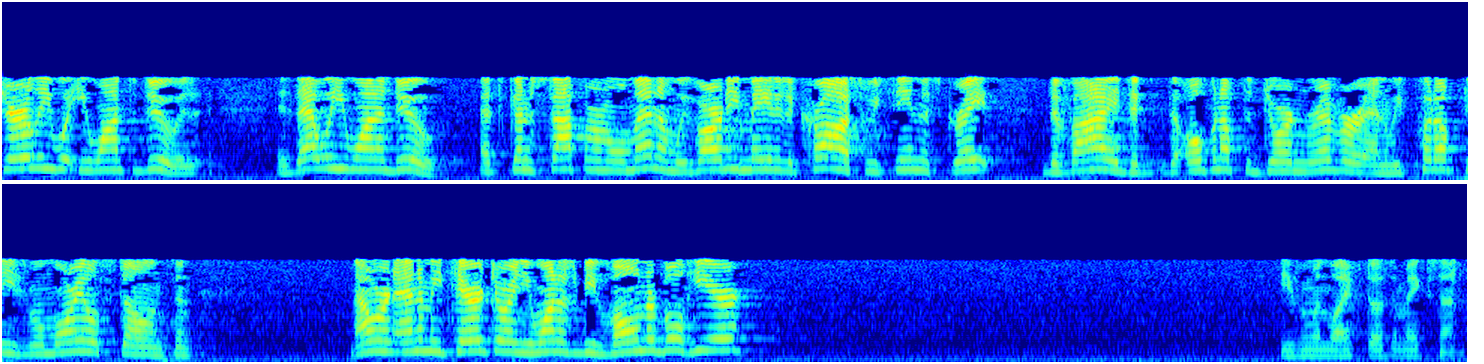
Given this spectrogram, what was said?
surely what you want to do? Is, is that what you want to do? That's going to stop our momentum. We've already made it across. We've seen this great divide to, to open up the Jordan River, and we've put up these memorial stones. And now we're in enemy territory, and you want us to be vulnerable here? even when life doesn't make sense.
